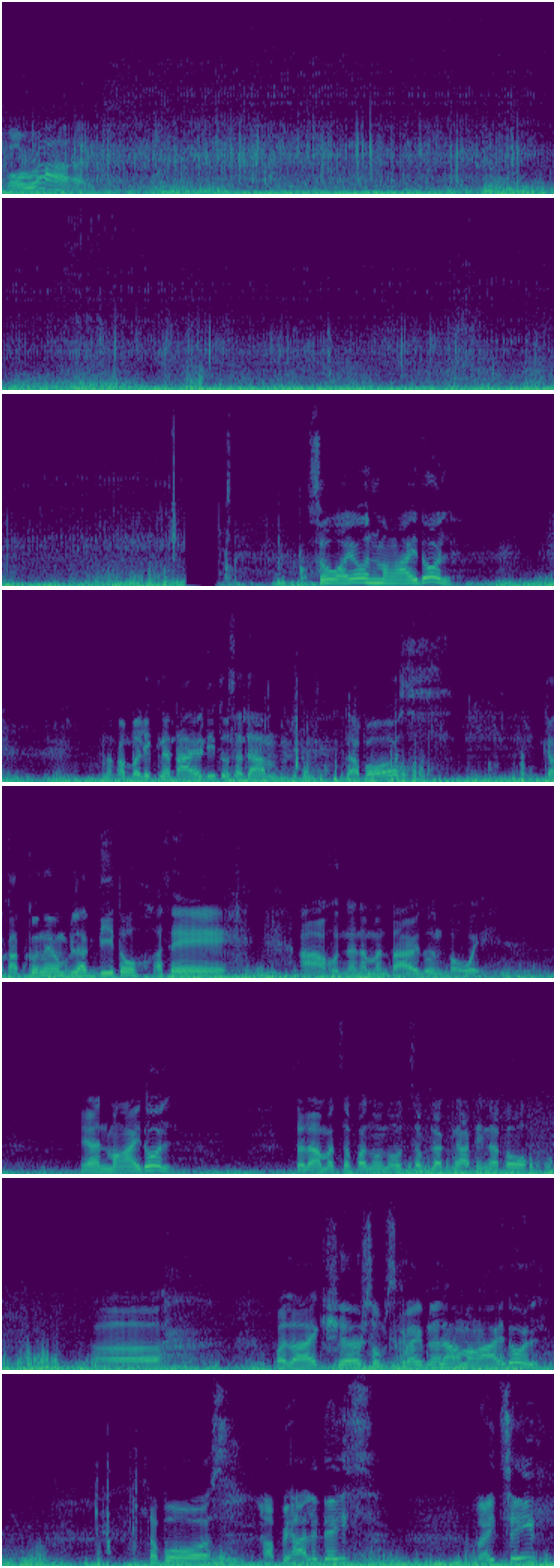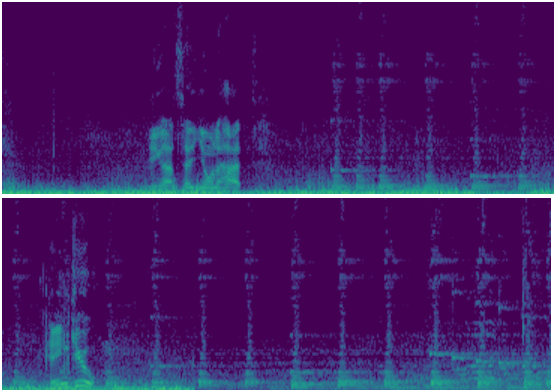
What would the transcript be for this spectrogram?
All right. So ayun mga idol. Nakabalik na tayo dito sa dam. Tapos Kakat ko na yung vlog dito Kasi Aahon na naman tayo doon pa uwi. Yan mga idol. Salamat sa panonood sa vlog natin na to. Ah, Pa-like, share, subscribe na lang mga idol. Tapos Happy holidays. Ride safe. Ingat sa inyong lahat Thank you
